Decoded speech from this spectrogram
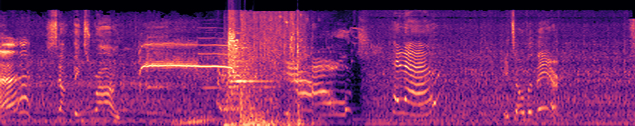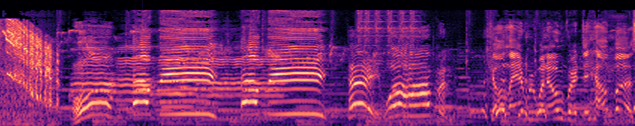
Huh? Something's wrong! Ouch! Hello? It's over there! Oh! Help me! Help me! Hey, what happened? Call everyone over to help us!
